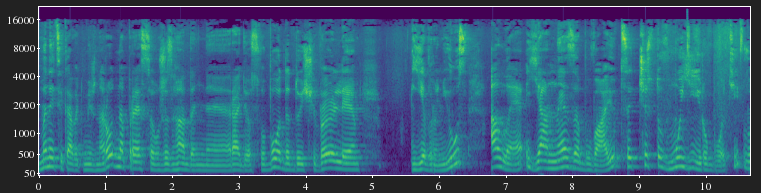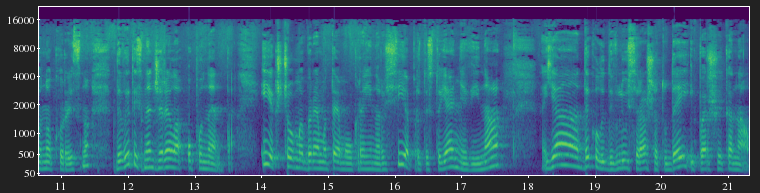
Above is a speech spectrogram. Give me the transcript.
Мене цікавить міжнародна преса, уже згадане Радіо Свобода, Deutsche Welle, Євроньюз. Але я не забуваю, це чисто в моїй роботі, воно корисно дивитись на джерела опонента. І якщо ми беремо тему Україна-Росія, протистояння, війна. Я деколи дивлюсь Russia Today і перший канал.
